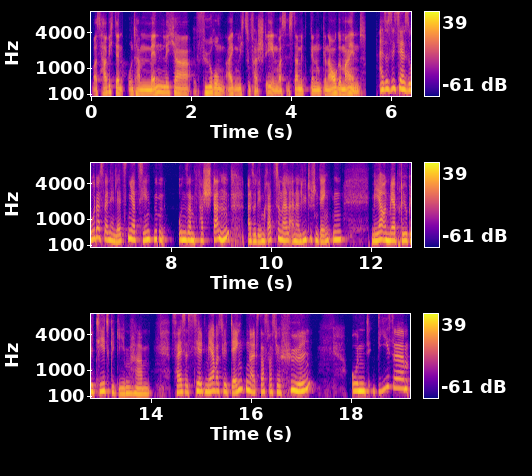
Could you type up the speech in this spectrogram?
was habe ich denn unter männlicher Führung eigentlich zu verstehen? Was ist damit genau gemeint? Also es ist ja so, dass wir in den letzten Jahrzehnten unserem Verstand, also dem rational-analytischen Denken, mehr und mehr Priorität gegeben haben. Das heißt, es zählt mehr, was wir denken, als das, was wir fühlen. Und diese,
